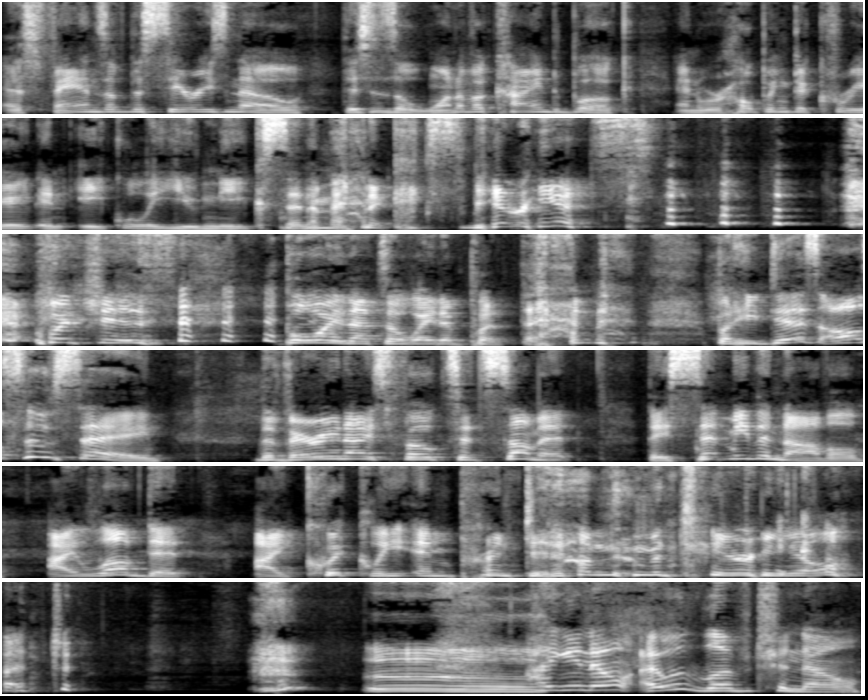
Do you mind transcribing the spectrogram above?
As fans of the series know, this is a one-of-a-kind book, and we're hoping to create an equally unique cinematic experience. Which is, boy, that's a way to put that. but he does also say, the very nice folks at Summit, they sent me the novel. I loved it. I quickly imprinted on the material. Ugh. I, you know, I would love to know.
